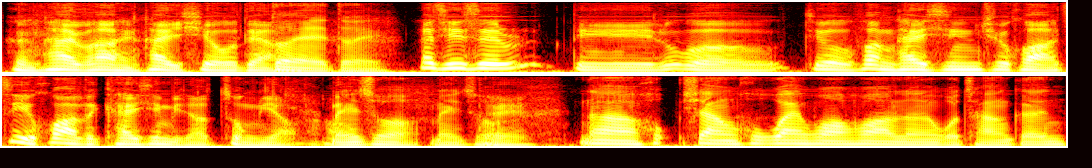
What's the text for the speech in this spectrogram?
很害怕，很害羞这样。对对，那其实你如果就放开心去画，自己画的开心比较重要。没错没错。那像户外画画呢，我常跟。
